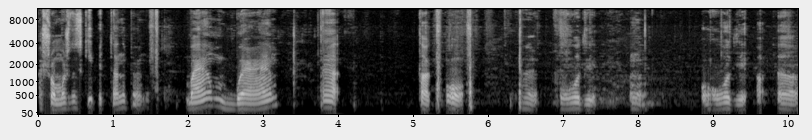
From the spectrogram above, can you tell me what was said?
А що, можна скіпити? Та напевно. Бем, бем. Е, так, о. Е, Годлі. М, Годлі. Е,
